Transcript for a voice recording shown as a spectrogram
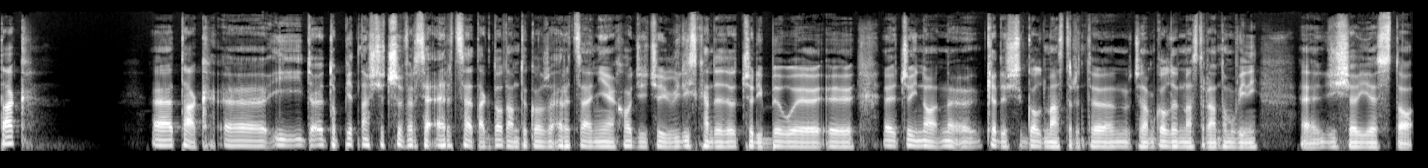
tak. E, tak. E, I to, to 15.3 wersja RC, tak dodam tylko, że RC nie chodzi, czyli release candidate, czyli były, y, y, czyli no, no, kiedyś Goldmaster, czy tam Golden Master na to mówili. E, dzisiaj jest to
